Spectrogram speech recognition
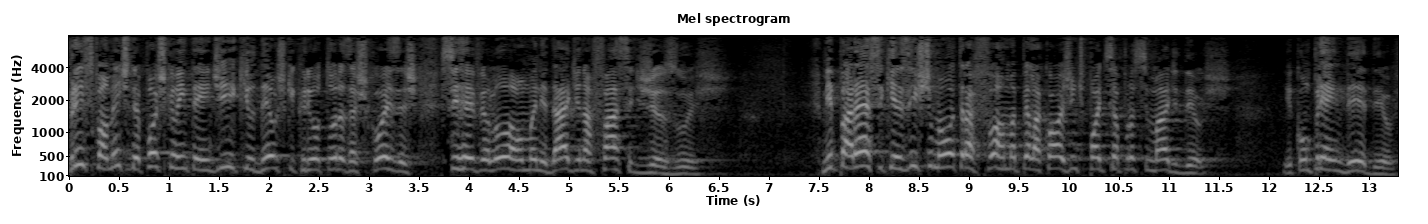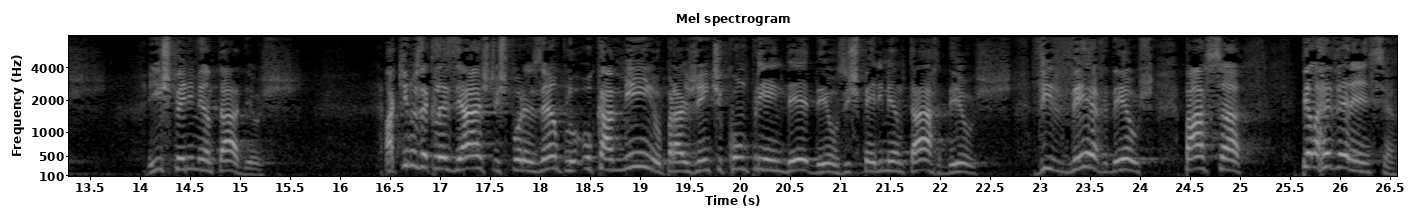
Principalmente depois que eu entendi que o Deus que criou todas as coisas se revelou à humanidade na face de Jesus. Me parece que existe uma outra forma pela qual a gente pode se aproximar de Deus e compreender Deus e experimentar Deus. Aqui nos Eclesiastes, por exemplo, o caminho para a gente compreender Deus, experimentar Deus, viver Deus, passa pela reverência.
